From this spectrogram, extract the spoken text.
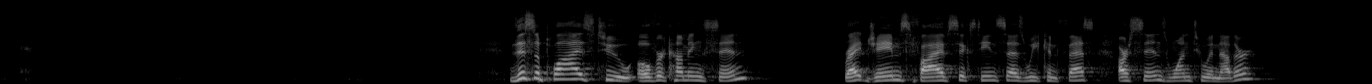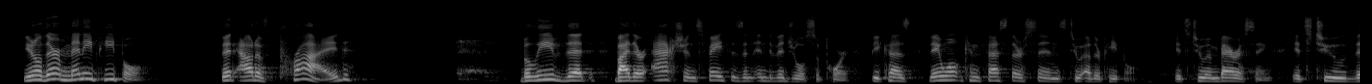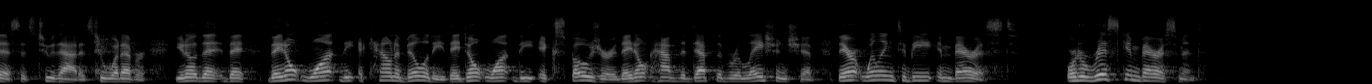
This applies to overcoming sin, right? James 5:16 says we confess our sins one to another. You know, there are many people that out of pride believe that by their actions faith is an individual support because they won't confess their sins to other people. It's too embarrassing. It's too this. It's too that. It's too whatever. You know, they, they, they don't want the accountability. They don't want the exposure. They don't have the depth of relationship. They aren't willing to be embarrassed or to risk embarrassment.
